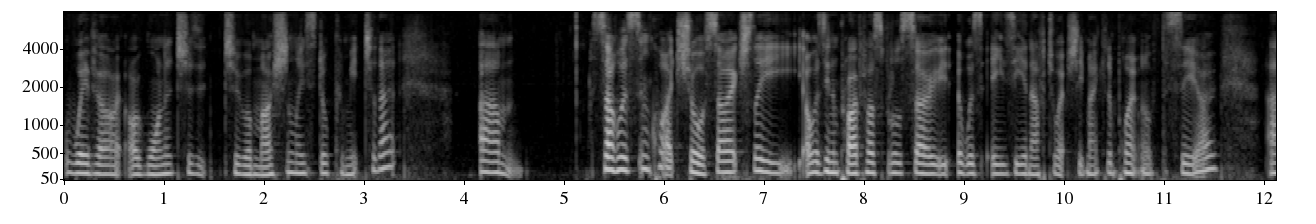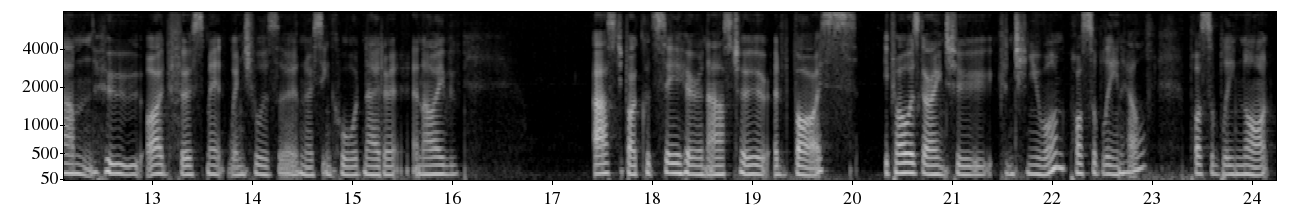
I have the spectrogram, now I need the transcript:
whether I, I, wanted to to emotionally still commit to that. Um, so I wasn't quite sure. So actually, I was in a private hospital, so it was easy enough to actually make an appointment with the CEO, um, who I'd first met when she was a nursing coordinator, and I asked if I could see her and asked her advice if I was going to continue on, possibly in health, possibly not.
